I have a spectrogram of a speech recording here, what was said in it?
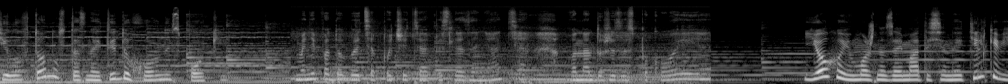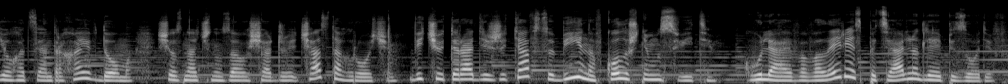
тіло в тонус та знайти духовний спокій. Мені подобається почуття після заняття, вона дуже заспокоює. Йогою можна займатися не тільки в йога-центрах, а й вдома, що значно заощаджує час та гроші. Відчуйте радість життя в собі і навколишньому світі. Гуляєва Валерія спеціально для епізодів.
